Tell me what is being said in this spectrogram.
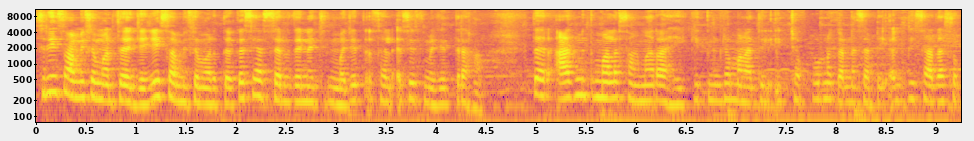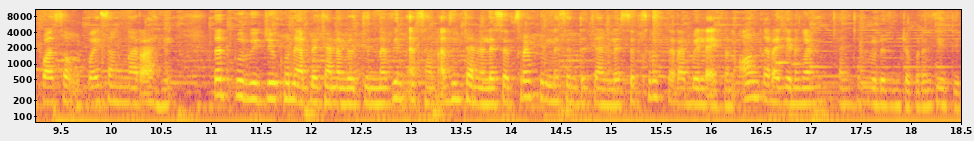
श्री स्वामी समर्थ जय जय स्वामी समर्थ. कसे असर देण्याची मजेत असाल असेच मजेत राहा. तर आज मी तुम्हाला सांगणार आहे की तुमच्या मनातील इच्छा पूर्ण करण्यासाठी अगदी साधा सोपा असा उपाय सांगणार आहे. तत्पूर्वी जे कोणी आपल्या चॅनलवरती नवीन असाल अजून चॅनलला सबस्क्राईब केलं नसेल तर चॅनलला सबस्क्राईब करा बेल आयकॉन ऑन करा जेणेकरून छान छान व्हिडिओ तुमच्यापर्यंत येतील.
